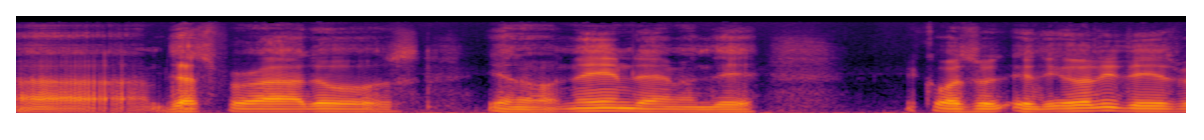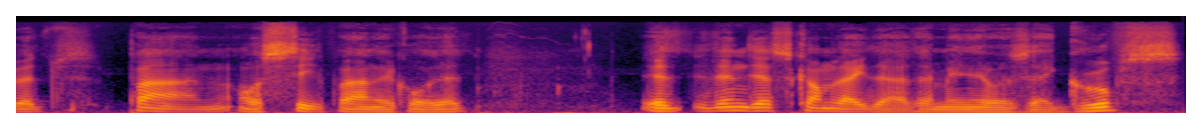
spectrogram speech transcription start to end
uh, Desperados, you know, name them, and they because in the early days with pan or steel pan they call it, it, it didn't just come like that. I mean, it was like groups,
